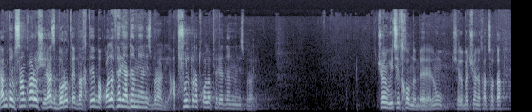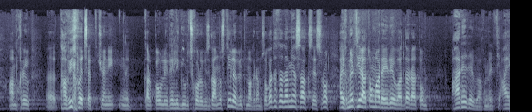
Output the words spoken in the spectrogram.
და ამიტომ სამყაროში რაც ბოროტება ხდება, ყველაფერი ადამიანის ბრალია, აბსოლუტურად ყველაფერი ადამიანის ბრალია. ჩვენ ვიცით ხოლმე მე, ნუ შეიძლება ჩვენ ახლა ცოტა ამ ხრივ დავიხვეწეთ ჩვენი გარკვეული რელიგიური ცხოვრების გამოცდილებით, მაგრამ ზოგადად ადამიანს აქვს ეს, რომ აი ღმერთი რატომ არ ერევა და რატომ არ ერევა ღმერთი, აი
